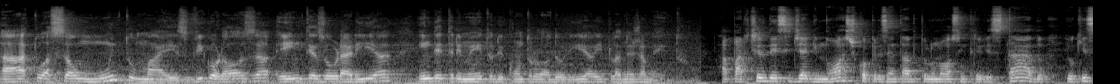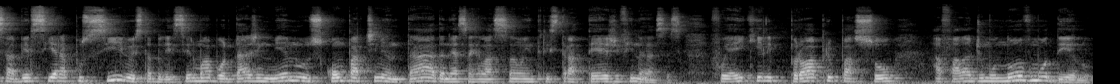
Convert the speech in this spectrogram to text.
a atuação muito mais vigorosa em tesouraria em detrimento de controladoria e planejamento. A partir desse diagnóstico apresentado pelo nosso entrevistado, eu quis saber se era possível estabelecer uma abordagem menos compartimentada nessa relação entre estratégia e finanças. Foi aí que ele próprio passou a falar de um novo modelo,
